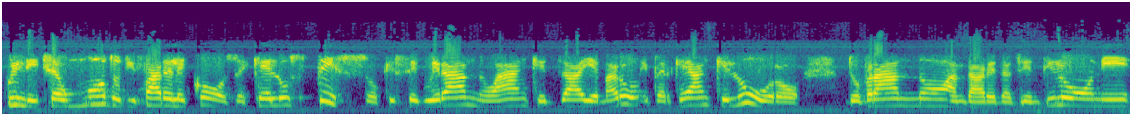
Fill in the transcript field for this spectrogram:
Quindi c'è un modo di fare le cose che è lo stesso che seguiranno anche Zai e Maroni perché anche loro dovranno andare da Gentiloni,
